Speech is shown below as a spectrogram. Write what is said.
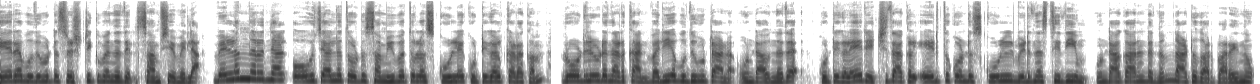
ഏറെ ബുദ്ധിമുട്ട് സൃഷ്ടിക്കുമെന്നതിൽ സംശയമില്ല. വെള്ളം നിറഞ്ഞാൽ ഓവുചാലിന് തൊട്ടു സമീപത്തുള്ള സ്കൂളിലെ കുട്ടികൾക്കടക്കം റോഡിലൂടെ നടക്കാൻ വലിയ ബുദ്ധിമുട്ടാണ് ഉണ്ടാവുന്നത്. കുട്ടികളെ രക്ഷിതാക്കൾ എടുത്തുകൊണ്ട് സ്കൂളിൽ വിടുന്ന സ്ഥിതിയും ഉണ്ടാകാറുണ്ടെന്നും നാട്ടുകാർ പറയുന്നു.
